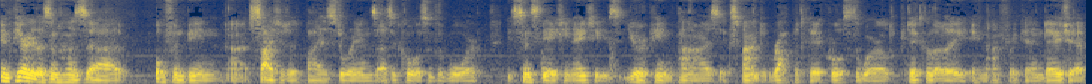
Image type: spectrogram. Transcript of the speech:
Imperialism has often been cited by historians as a cause of the war. Since the 1880s, European powers expanded rapidly across the world, particularly in Africa and Asia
